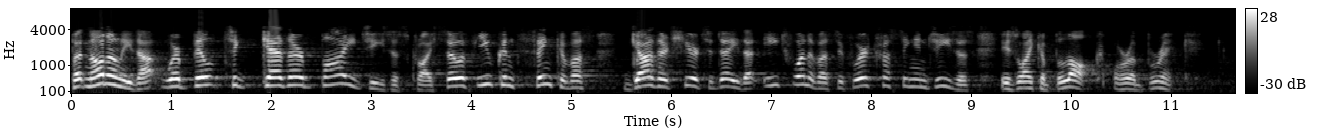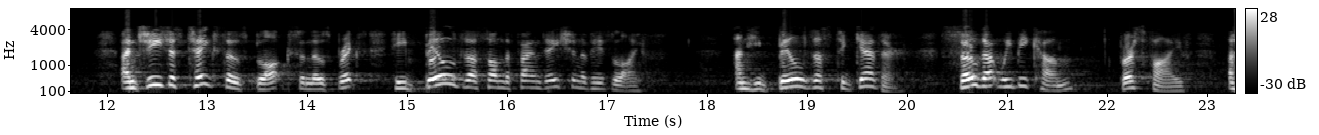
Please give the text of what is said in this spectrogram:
But not only that, we're built together by Jesus Christ. So if you can think of us gathered here today, that each one of us, if we're trusting in Jesus, is like a block or a brick. And Jesus takes those blocks and those bricks, He builds us on the foundation of His life, and He builds us together so that we become, verse 5, a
